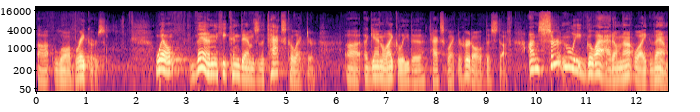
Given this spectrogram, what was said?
uh, lawbreakers. Well, then he condemns the tax collector. Uh, again, likely the tax collector heard all of this stuff. I'm certainly glad I'm not like them,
